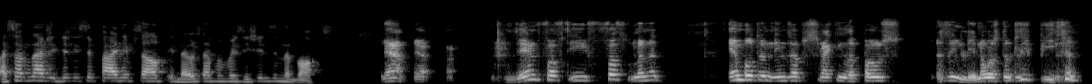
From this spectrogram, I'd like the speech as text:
but sometimes he just needs to find himself in those type of positions in the box. Yeah, yeah. Then 55th minute, Embleton ends up smacking the post. I think Leno was totally beaten.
